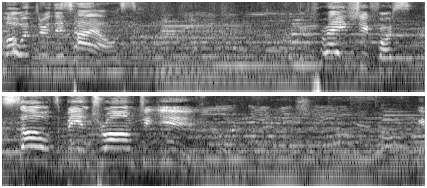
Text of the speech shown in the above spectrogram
flowing through this house. We praise you for souls being drawn to you. We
